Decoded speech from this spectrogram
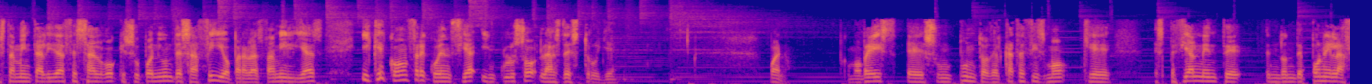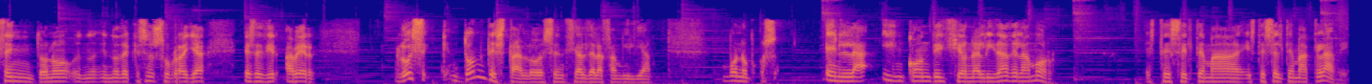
Esta mentalidad es algo que supone un desafío para las familias y que con frecuencia incluso las destruye. Bueno, como veis, es un punto del catecismo que especialmente en donde pone el acento, ¿no? en donde que se subraya, es decir, a ver, ¿dónde está lo esencial de la familia? Bueno, pues en la incondicionalidad del amor. Este es el tema, este es el tema clave.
